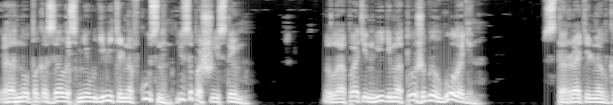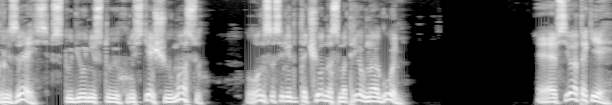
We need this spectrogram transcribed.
оно показалось мне удивительно вкусным и запашистым. Лопатин, видимо, тоже был голоден. Старательно вгрызаясь в студенистую хрустящую массу, он сосредоточенно смотрел на огонь. «А все-таки,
